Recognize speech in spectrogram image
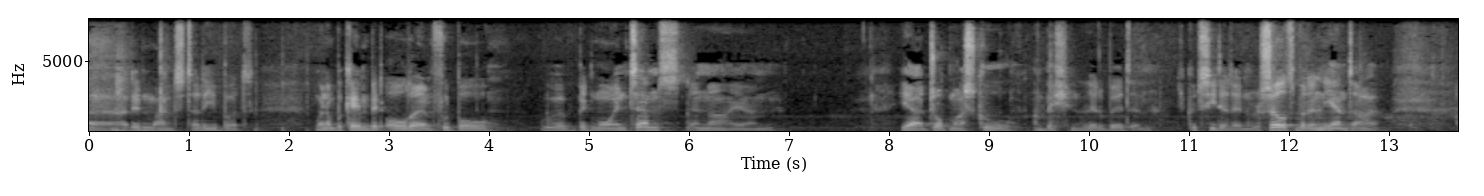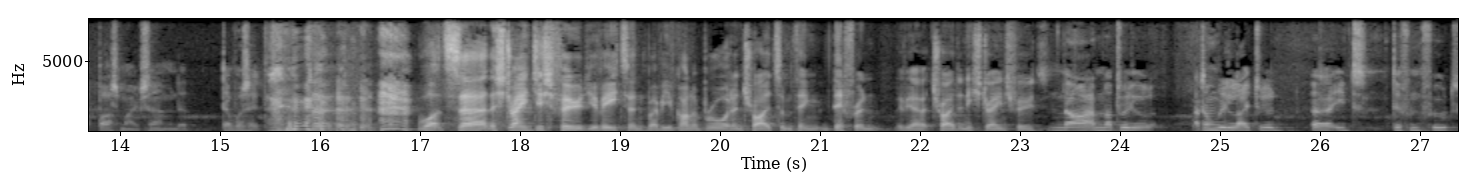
Uh, I didn't mind study, but when I became a bit older and football were a bit more intense, and I, um, yeah, I dropped my school ambition a little bit, and you could see that in the results. But in the end, I, I passed my exam, and that that was it. What's uh, the strangest food you've eaten? Whether you've gone abroad and tried something different? Have you ever tried any strange foods? No, I'm not really. I don't really like to uh, eat different food.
